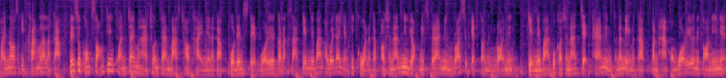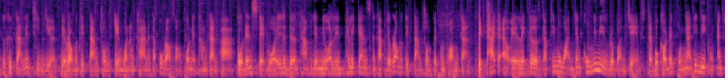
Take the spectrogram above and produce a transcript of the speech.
Finals อีกครั้งแล้วล่ะครับ ในส่วนของ 2 ทีมขวัญใจมหาชนแฟนบาสชาวไทยเนี่ยนะครับ Golden State Warrior ก็รักษาเกมในบ้านเอาไว้ได้อย่างที่ควรนะครับ เอาชนะ New York Knicks ไปได้ 111 ต่อ 101 เกมในบ้านพวกเขาชนะ 7 แพ้ 1 เท่านั้นเองนะครับ ปัญหาของ Warrior ในตอนนี้เนี่ยก็คือการเล่นทีมเยือน เดี๋ยวเรามาติดตามชมเกมวันอังคารนะครับ พวกเรา 2 คนเนี่ยทำการพาก Golden State Warrior จะเดินทางไปเยือน New Orleans Pelicans นะครับ เดี๋ยวเรามาติดตามชมไปพร้อมๆ กัน ปิดท้ายกับ LA Lakers ครับที่เมื่อวานยังคงไม่มีเรบอนเจมส์แต่พวกเขาได้ผลงานที่ดีของแอนโท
